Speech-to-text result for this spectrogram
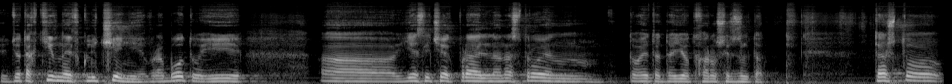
идет активное включение в работу, и э, если человек правильно настроен, то это дает хороший результат. Так что,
